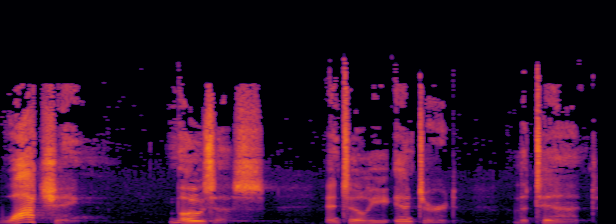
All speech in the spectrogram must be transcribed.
watching Moses until he entered the tent.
